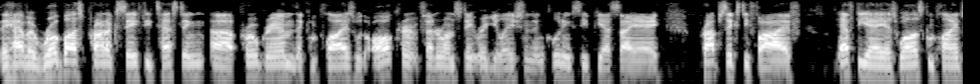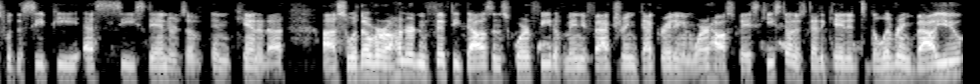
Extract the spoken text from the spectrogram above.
They have a robust product safety testing uh, program that complies with all current federal and state regulations, including CPSIA, Prop 65, FDA, as well as compliance with the CPSC standards of in Canada. Uh, so, with over 150,000 square feet of manufacturing, decorating, and warehouse space, Keystone is dedicated to delivering value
